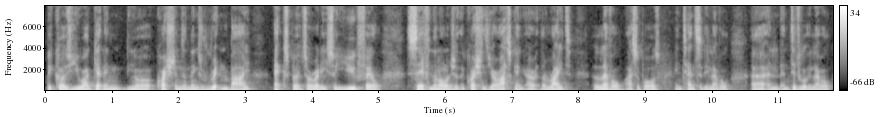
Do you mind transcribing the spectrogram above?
because you are getting you know questions and things written by experts already. So you feel safe in the knowledge that the questions you're asking are at the right level, I suppose, intensity level uh, and, and difficulty level,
